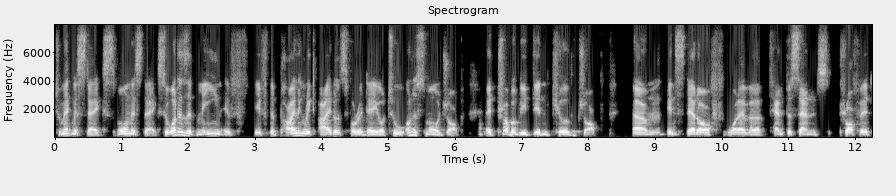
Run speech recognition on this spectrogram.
to make mistakes, small mistakes. So what does it mean if if the piling rig idles for a day or two on a small job? It probably didn't kill the job. Um, instead of whatever 10% profit,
